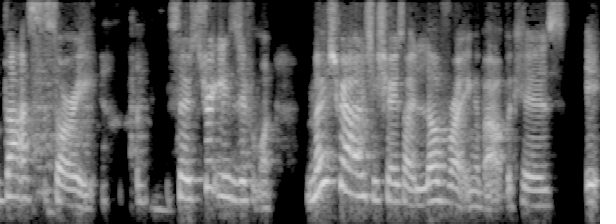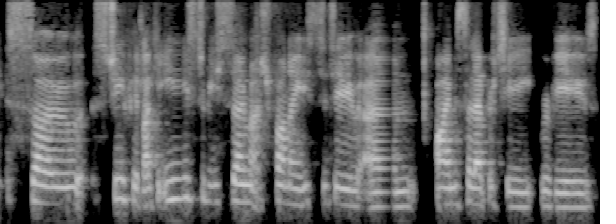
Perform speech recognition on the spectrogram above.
That's sorry. So Strictly is a different one. Most reality shows I love writing about because it's so stupid. Like it used to be so much fun. I used to do um I'm a celebrity reviews.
